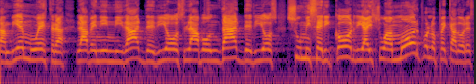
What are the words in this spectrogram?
también muestra la benignidad de Dios, la bondad de Dios, su misericordia y su amor por los pecadores.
